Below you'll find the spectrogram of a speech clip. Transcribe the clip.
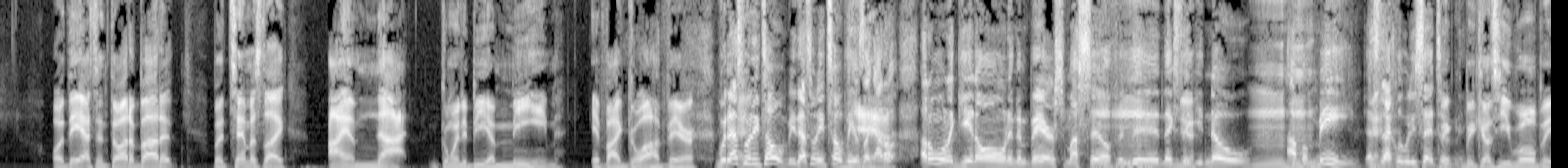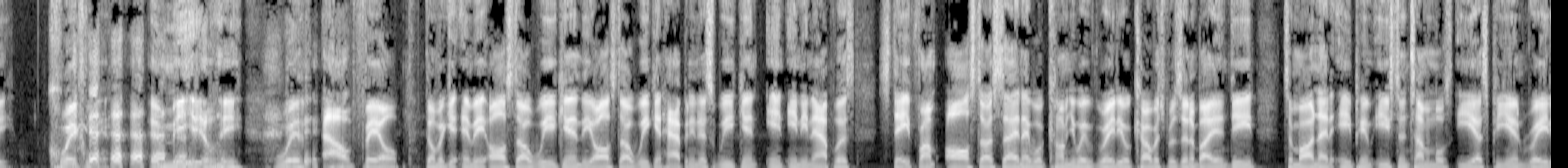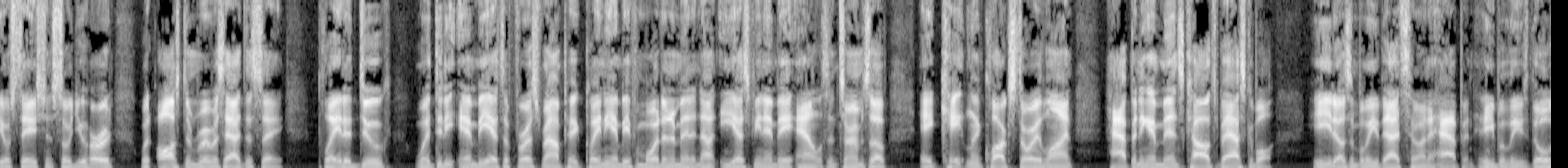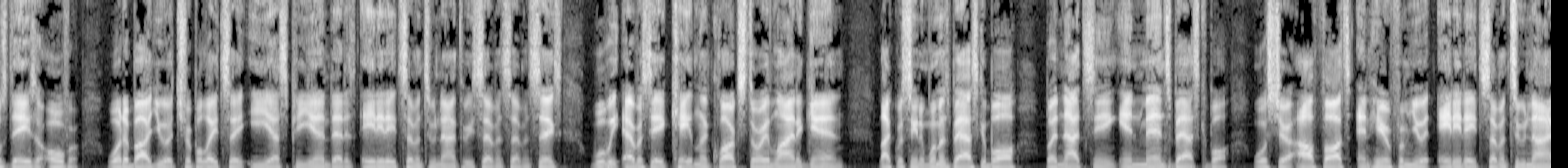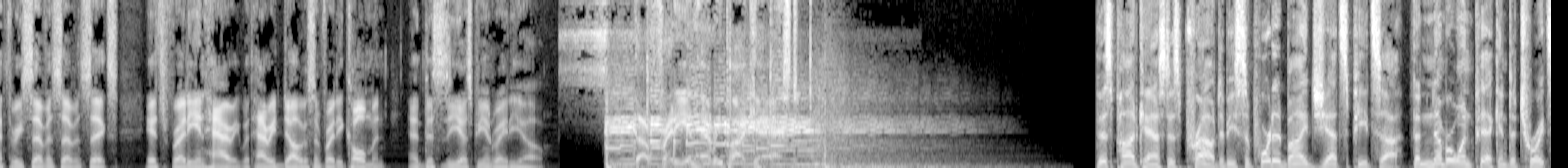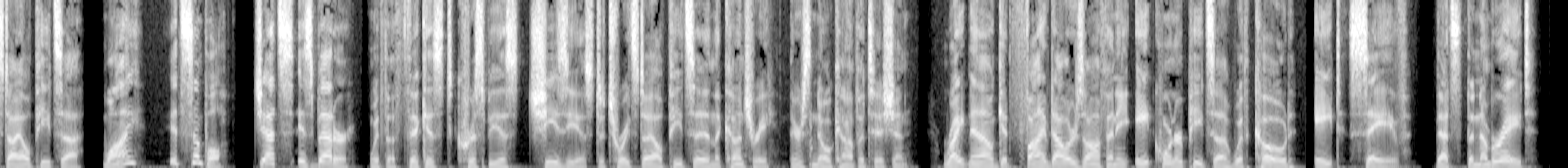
or they hasn't thought about it, but Tim is like, I am not going to be a meme if I go out there. Well, that's what he told me. That's what he told me. He was like, I don't, I don't want to get on and embarrass myself, and then mm-hmm. next Yeah. thing you know, I'm a mm-hmm. meme. That's exactly what he said to Be- me. because he will be quickly, immediately, without fail. Don't forget NBA All Star Weekend. The All Star Weekend happening this weekend in Indianapolis. State Farm All Star Saturday will come your way with radio coverage presented by Indeed tomorrow night at 8 p.m. Eastern Time on most ESPN radio stations. So you heard what Austin Rivers had to say. Played at Duke. Went to the NBA as a first round pick, played in the NBA for more than a minute now, an ESPN NBA analyst. In terms of a Caitlin Clark storyline happening in men's college basketball, he doesn't believe that's going to happen. He believes those days are over. What about you at Triple Eight say ESPN? That is 888-729-3776. Will we ever see a Caitlin Clark storyline again, like we're seeing in women's basketball, but not seeing in men's basketball? We'll share our thoughts and hear from you at 888-729-3776. It's Freddie and Harry with Harry Douglas and Freddie Coleman, and this is ESPN Radio. The Freddie and Harry Podcast. This podcast is proud to be supported by Jets Pizza, the number one pick in Detroit style pizza. Why? It's simple. Jets is better. With the thickest, crispiest, cheesiest Detroit style pizza in the country, there's no competition. Right now, get $5 off any eight corner pizza with code 8SAVE. That's the number eight,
